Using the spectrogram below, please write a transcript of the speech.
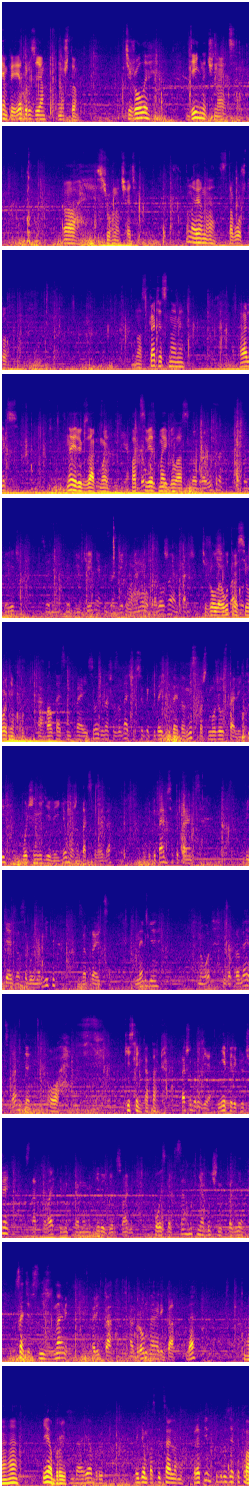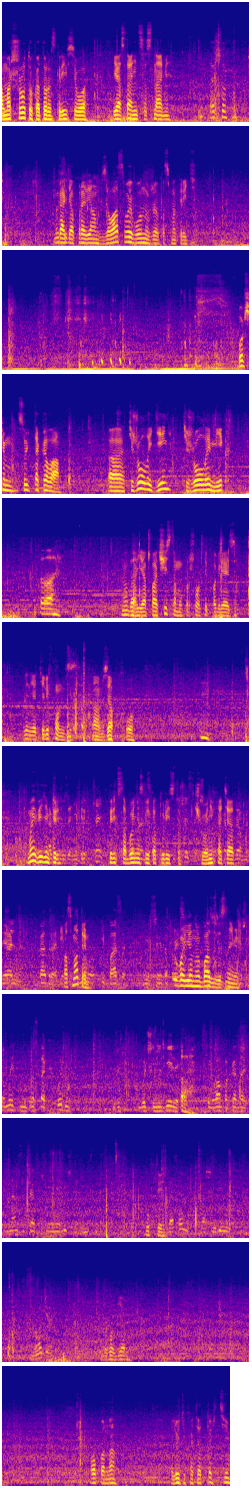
Всем привет, друзья. Ну что, тяжелый день начинается. А, с чего начать? Ну, наверное, с того, что у нас Катя с нами, Алекс, ну и рюкзак мой под цвет моих глаз. Доброе утро, добрый вечер. Сегодня в приключениях за Деревянного продолжаем также. Тяжелое Ищем утро сегодня. а, в Алтайском крае. И сегодня наша задача все-таки дойти до этого места, потому что мы уже устали идти. Больше недели идем, можно так сказать, да? И пытаемся, пытаемся. Митя взял с собой энергетик, заправиться энергией. Ну вот, заправляется, да, Митя? О, кисленько так. Так что, друзья, не переключайте, ставьте лайки, мы в прямом эфире идем с вами в поисках самых необычных фрагментов. Кстати, снизу нами река, огромная река, да? Ага. И обрыв. Да, и обрыв. Идем по специальному тропинке, друзья, По который... маршруту, который, скорее всего, и останется с нами. Так что... мы Катя провиант взяла свой, вон уже, посмотрите. В общем, суть такова. Э, тяжелый день, тяжелый миг. Ну да, я по чистому прошел, а ты по грязи. Блин, я телефон вз- а, взял. О. Мы видим Так перед, друзья, перед собой несколько туристов. Чего они хотят. реально Посмотрим. И база, где все это происходит. Военную базу заснимем. знаете, что мы не просто так ходим уже больше недели, А, чтобы вам показать. И нам сейчас что необычное принести. ух ты, Да, Соня, наши любимые блогеры. блогер. Опа-на. Люди хотят пройти.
